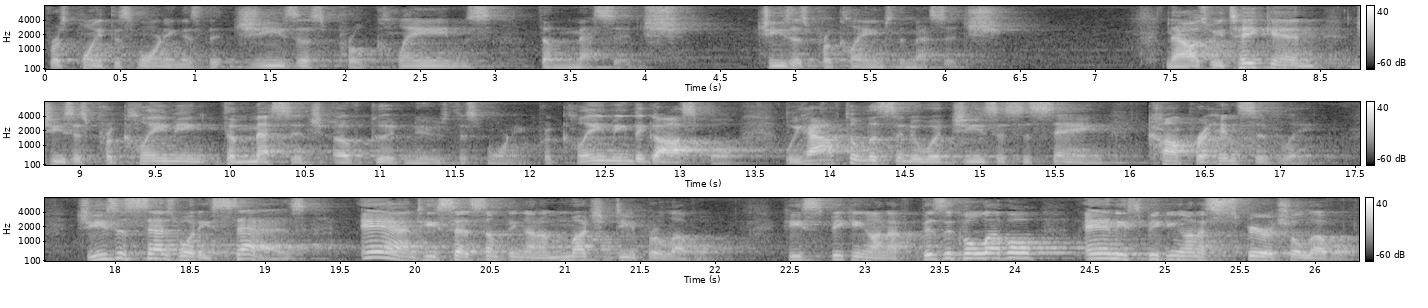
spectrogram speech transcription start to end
First point this morning is that Jesus proclaims the message. Jesus proclaims the message. Now, as we take in Jesus proclaiming the message of good news this morning, proclaiming the gospel, we have to listen to what Jesus is saying comprehensively. Jesus says what he says, and he says something on a much deeper level. He's speaking on a physical level, and he's speaking on a spiritual level.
